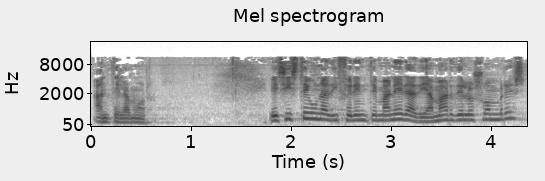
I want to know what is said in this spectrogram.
ante el amor. Existe una diferente manera de amar de los hombres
